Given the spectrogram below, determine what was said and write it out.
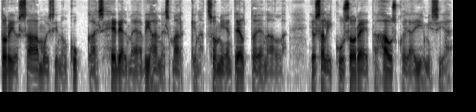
Toriossa aamuisin on kukkais, hedelmä ja vihannesmarkkinat somien telttojen alla, jossa liikkuu soreita, hauskoja ihmisiä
